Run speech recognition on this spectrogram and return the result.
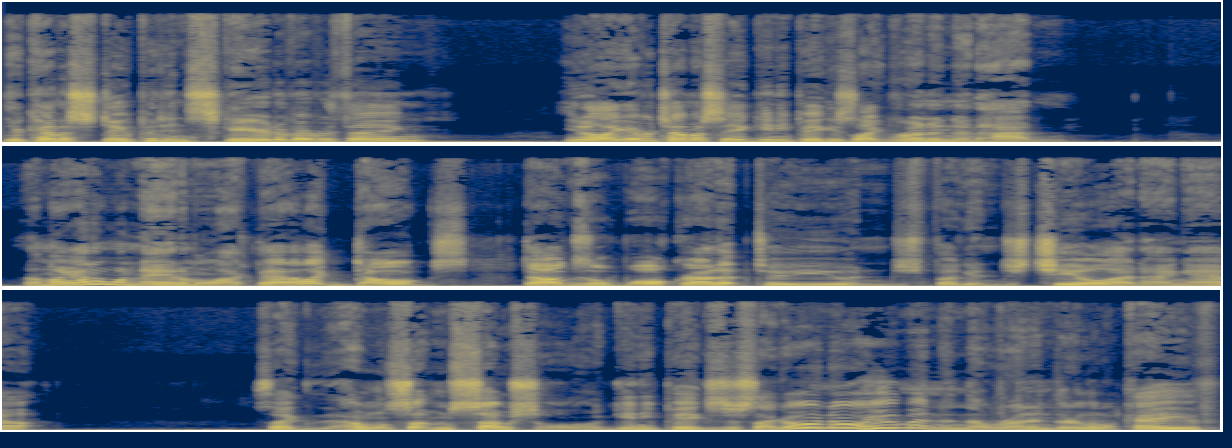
they're kind of stupid and scared of everything. You know, like every time I see a guinea pig, it's like running and hiding. I'm like, I don't want an animal like that. I like dogs. Dogs will walk right up to you and just fucking just chill and hang out. It's like I want something social. A guinea pig's just like, oh no, human, and they'll run into their little cave.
